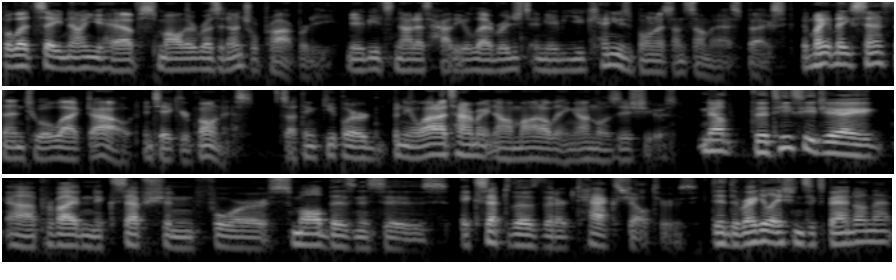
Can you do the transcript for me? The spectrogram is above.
But let's say now you have smaller residential property. Maybe it's not as highly leveraged and maybe you can use bonus on some aspects. It might make sense then to elect out and take your bonus. So I think people are spending a lot of time right now modeling on those issues. Now, the TCJA uh, provide an exception for small businesses, except those that are tax shelters. Did the regulations expand on that?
